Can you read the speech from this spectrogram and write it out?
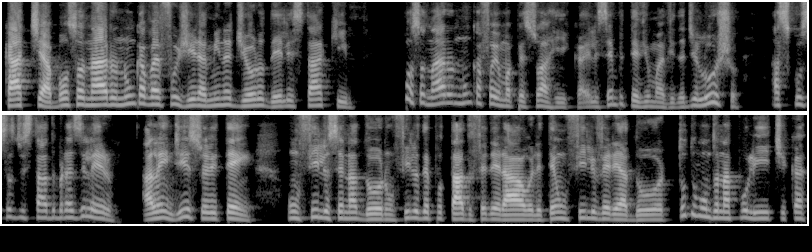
Kátia, Bolsonaro nunca vai fugir, a mina de ouro dele está aqui. Bolsonaro nunca foi uma pessoa rica, ele sempre teve uma vida de luxo às custas do Estado brasileiro. Além disso, ele tem um filho senador, um filho deputado federal, ele tem um filho vereador, todo mundo na política,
